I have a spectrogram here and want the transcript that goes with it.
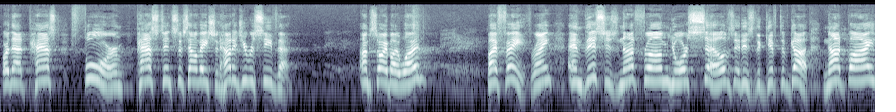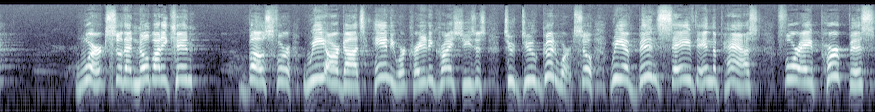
or that past form, past tense of salvation? How did you receive that? I'm sorry, by what? By faith, right? And this is not from yourselves, it is the gift of God, not by works, so that nobody can boast, for we are God's handiwork, created in Christ Jesus to do good works. So we have been saved in the past for a purpose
